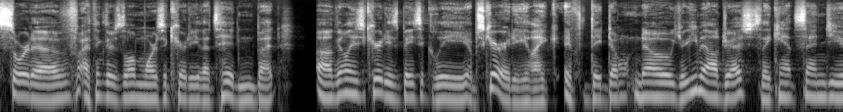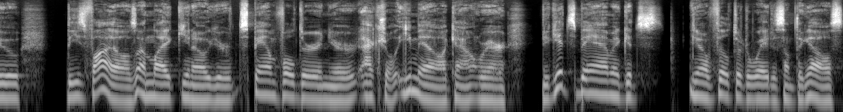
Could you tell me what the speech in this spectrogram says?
sort of. I think there's a little more security that's hidden, but uh, the only security is basically obscurity. Like if they don't know your email address, they can't send you these files. Unlike you know your spam folder in your actual email account, where if you get spam, it gets you know filtered away to something else.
